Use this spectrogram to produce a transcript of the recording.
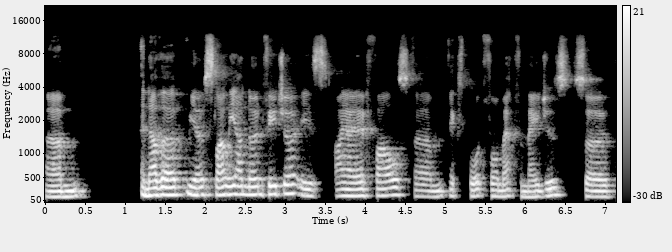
Um, another you know, slightly unknown feature is IIF files, um, export format for majors. So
